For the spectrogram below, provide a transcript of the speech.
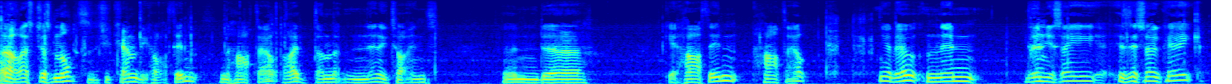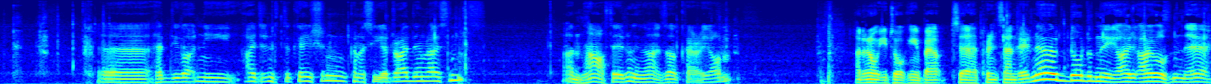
Well, that's just nonsense. You can be half in and half out. I've done that many times, and uh, get half in, half out. You know, and then then you say, "Is this okay?" Uh, have you got any identification? Can I see your driving license? And half they doing that, I'll carry on. I don't know what you're talking about, uh, Prince Andrew. No, nor did me. I, I wasn't there.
